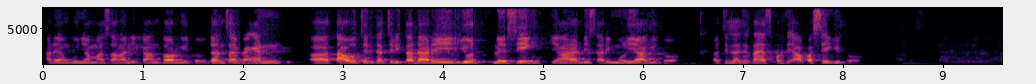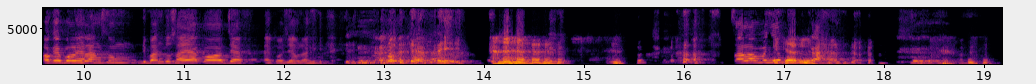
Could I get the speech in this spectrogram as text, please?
ada yang punya masalah di kantor gitu. Dan saya pengen eh, tahu cerita-cerita dari Youth Blessing yang ada di Sari Mulia gitu. Eh, cerita-ceritanya seperti apa sih gitu. Oke, boleh langsung dibantu saya kok Jeff. Eh, kok Jeff lagi. Kok Jeffrey. Salah menyebutkan.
